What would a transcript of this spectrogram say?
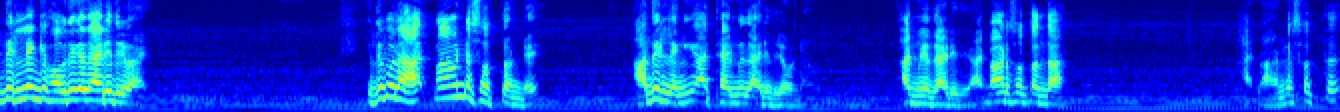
ഇതില്ലെങ്കിൽ ഭൗതിക ദാരിദ്ര്യമായി. ഇതുപോലെ ആത്മാവിന്റെ സ്വത്തുണ്ട്. അതില്ലെങ്കിൽ ആധ്യാത്മിക ദാരിദ്ര്യം ഉണ്ടാവും. ആത്മീയ ദാരിദ്ര്യം. ആത്മാവിന്റെ സ്വത്ത് എന്താ? ആത്മാവിന്റെ സ്വത്ത്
